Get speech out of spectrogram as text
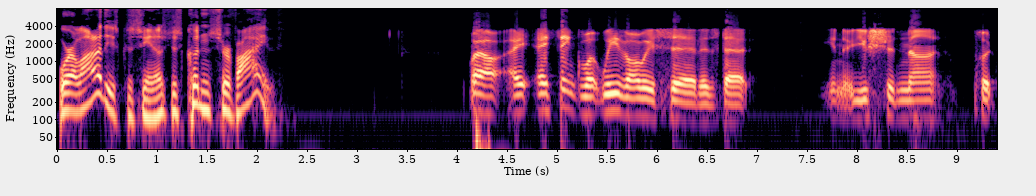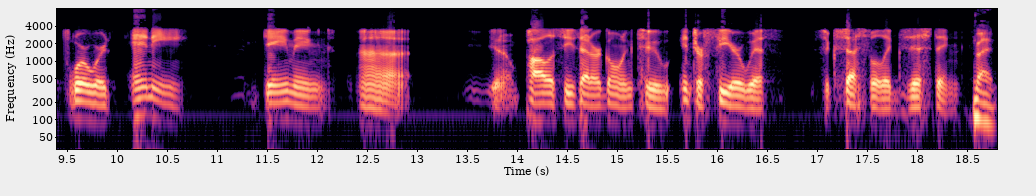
where a lot of these casinos just couldn't survive. Well, I, I think what we've always said is that you know you should not put forward any gaming uh, you know policies that are going to interfere with successful existing Right.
